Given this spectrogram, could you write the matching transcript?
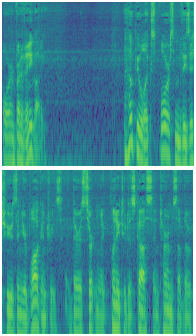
or in front of anybody. I hope you will explore some of these issues in your blog entries. There is certainly plenty to discuss in terms of the,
